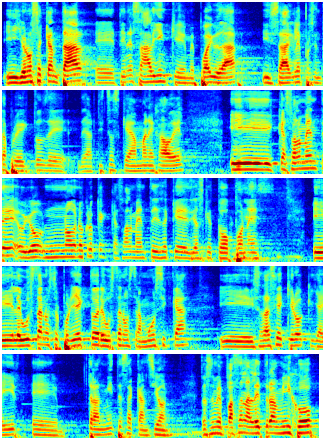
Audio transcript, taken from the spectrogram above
y yo no sé cantar, eh, ¿tienes a alguien que me pueda ayudar? Isaac le presenta proyectos de, de artistas que han manejado él. Y casualmente, yo no, no creo que casualmente, yo sé que es Dios que todo pone. y le gusta nuestro proyecto, le gusta nuestra música. Y sabes que quiero que Yair eh, transmite esa canción. Entonces me pasan la letra a mi hijo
